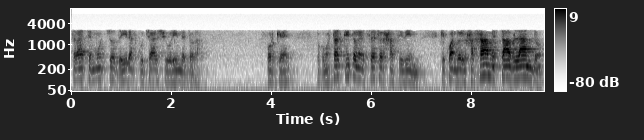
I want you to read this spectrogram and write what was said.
trate mucho de ir a escuchar Shurim de Torah. ¿Por qué? Porque como está escrito en el Sefer Hasidim, que cuando el Jajam está hablando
